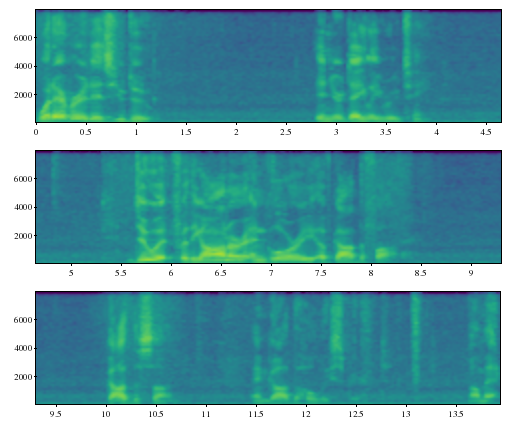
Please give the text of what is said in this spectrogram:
Whatever it is you do in your daily routine, do it for the honor and glory of God the Father, God the Son, and God the Holy Spirit. Amen.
